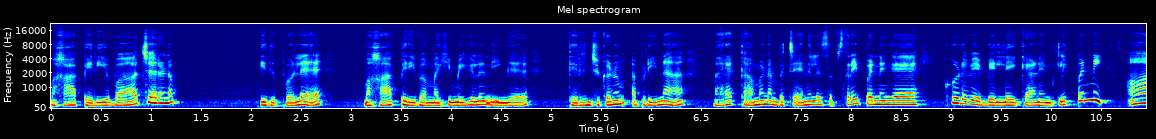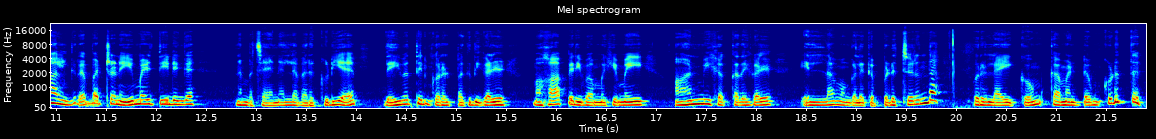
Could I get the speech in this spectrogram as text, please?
மகா பெரியவா சரணம் இது போல் மகா பெரியவா மகிமைகளை நீங்கள் தெரிஞ்சுக்கணும் அப்படின்னா மறக்காமல் நம்ம சேனலை சப்ஸ்கிரைப் பண்ணுங்கள் கூடவே பெல் ஐக்கானையும் கிளிக் பண்ணி ஆளுங்கிற பட்டனையும் அழுத்திடுங்க. நம்ம சேனலில் வரக்கூடிய தெய்வத்தின் குரல் பகுதிகள் மகா பெரிவா மகிமை ஆன்மீக கதைகள் எல்லாம் உங்களுக்கு பிடிச்சிருந்தா ஒரு லைக்கும் கமெண்ட்டும் கொடுத்து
